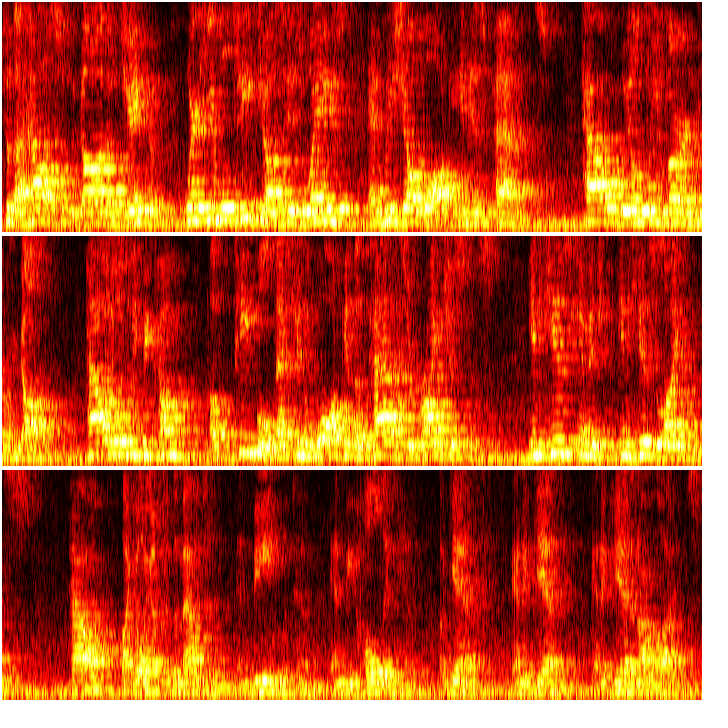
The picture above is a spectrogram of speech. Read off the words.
to the house of the God of Jacob, where he will teach us his ways, and we shall walk in his paths. How will we learn from God? How will we become of people that can walk in the paths of righteousness, in his image, in his likeness? How? By going up to the mountain being with him and beholding Him again and again and again in our lives.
